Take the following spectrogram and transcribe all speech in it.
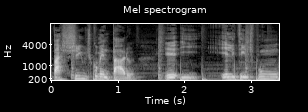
tá cheio de comentário. E, e ele tem, tipo, um,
